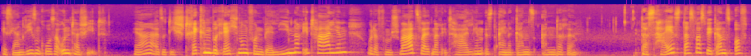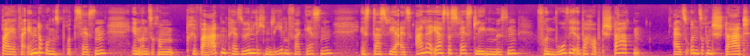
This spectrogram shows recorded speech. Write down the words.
ist ja ein riesengroßer Unterschied. Ja, also die Streckenberechnung von Berlin nach Italien oder vom Schwarzwald nach Italien ist eine ganz andere. Das heißt, das, was wir ganz oft bei Veränderungsprozessen in unserem privaten, persönlichen Leben vergessen, ist, dass wir als allererstes festlegen müssen, von wo wir überhaupt starten. Also unseren Startort,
